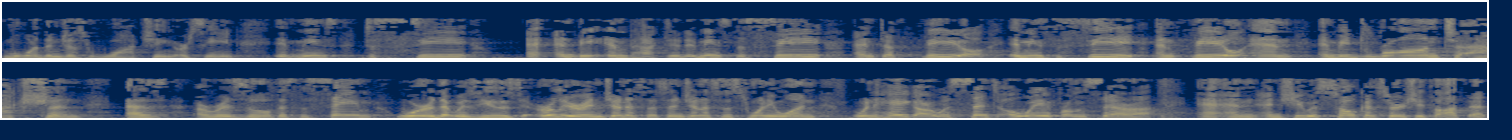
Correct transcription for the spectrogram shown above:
more than just watching or seeing. It means to see and be impacted. It means to see and to feel. It means to see and feel and, and be drawn to action as a result. It's the same word that was used earlier in Genesis, in Genesis 21, when Hagar was sent away from Sarah. And, and she was so concerned, she thought that,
